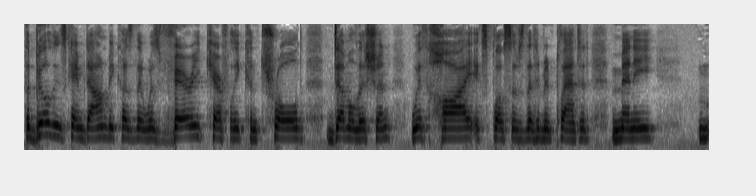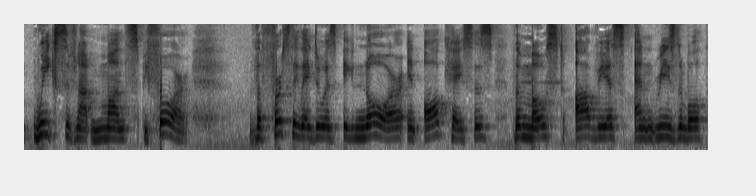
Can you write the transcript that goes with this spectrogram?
the buildings came down because there was very carefully controlled demolition with high explosives that had been planted many weeks, if not months, before. The first thing they do is ignore, in all cases, the most obvious and reasonable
